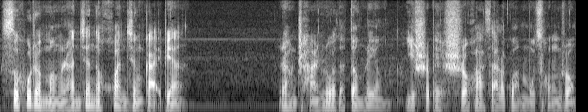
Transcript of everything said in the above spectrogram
似乎这猛然间的环境改变，让孱弱的邓玲一时被石化在了灌木丛中。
